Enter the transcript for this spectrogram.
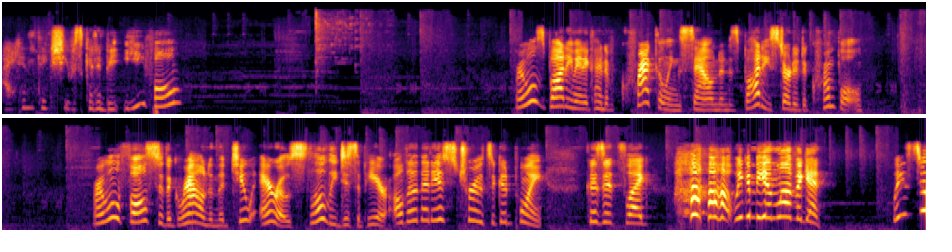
I didn't think she was gonna be evil. Raoul's body made a kind of crackling sound and his body started to crumple. Raoul falls to the ground and the two arrows slowly disappear. Although that is true, it's a good point. Because it's like, ha ha we can be in love again. We still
